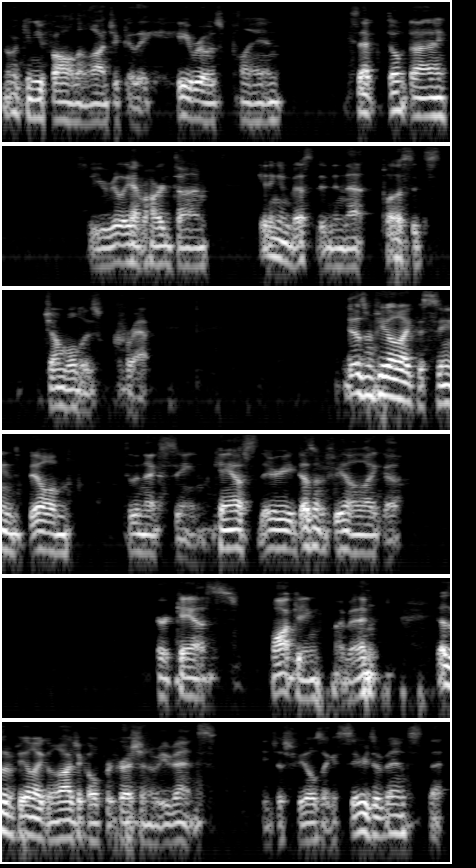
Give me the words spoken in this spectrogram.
nor can you follow the logic of the hero's plan. Except don't die. So you really have a hard time getting invested in that. Plus, it's jumbled as crap. It doesn't feel like the scenes build to the next scene. Chaos theory doesn't feel like a or chaos walking, I bad. Doesn't feel like a logical progression of events. It just feels like a series of events that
